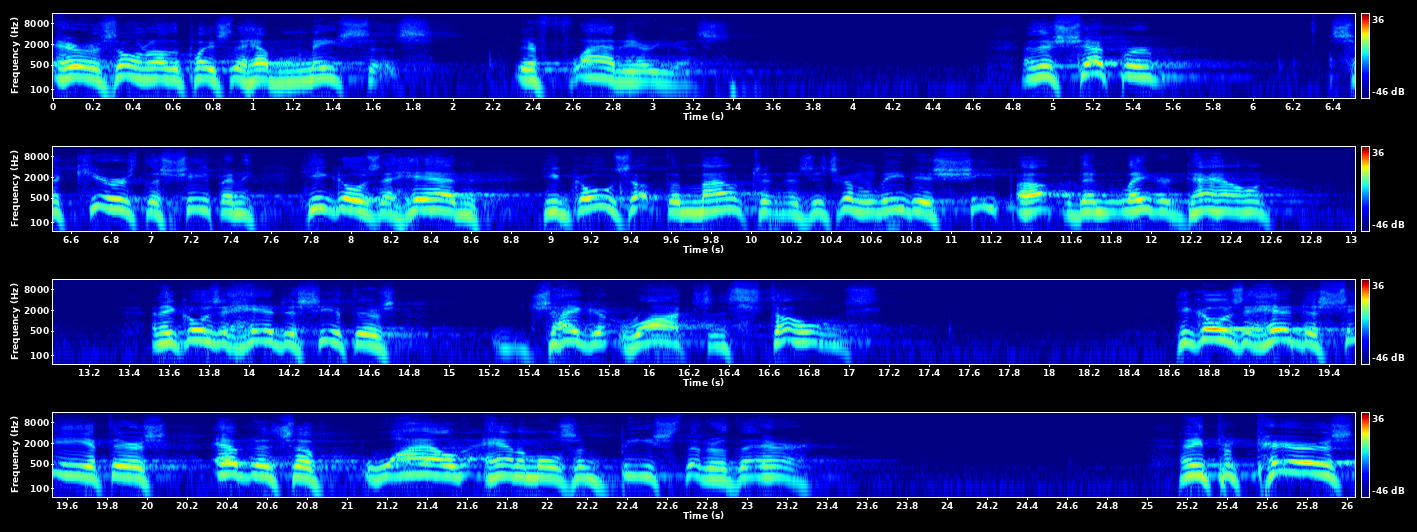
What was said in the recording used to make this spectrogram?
Arizona, other places, they have mesas. They're flat areas. And the shepherd secures the sheep and he goes ahead and he goes up the mountain as he's going to lead his sheep up and then later down. And he goes ahead to see if there's jagged rocks and stones. He goes ahead to see if there's evidence of wild animals and beasts that are there. And he prepares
